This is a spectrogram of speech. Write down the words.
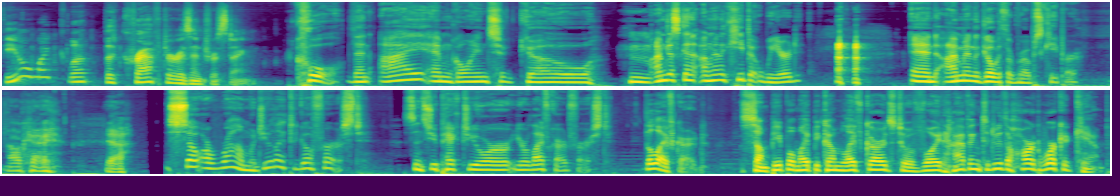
feel like le- the crafter is interesting. Cool. Then I am going to go. Hmm, I'm just gonna. I'm gonna keep it weird, and I'm gonna go with the ropes keeper. Okay. Yeah. So, Aram, would you like to go first, since you picked your your lifeguard first? The lifeguard. Some people might become lifeguards to avoid having to do the hard work at camp.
